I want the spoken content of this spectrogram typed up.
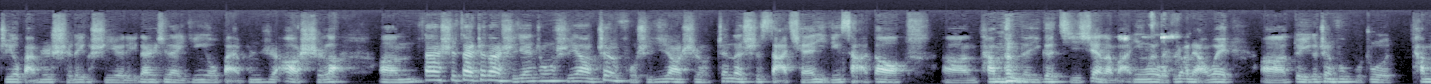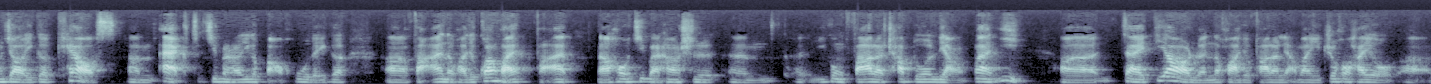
只有百分之十的一个失业率，但是现在已经有百分之二十了。嗯，但是在这段时间中，实际上政府实际上是真的是撒钱已经撒到啊他们的一个极限了吧？因为我不知道两位。啊，对一个政府补助，他们叫一个 Chaos 嗯 Act，基本上一个保护的一个啊法案的话，就关怀法案，然后基本上是嗯呃，一共发了差不多两万亿啊，在第二轮的话就发了两万亿，之后还有啊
